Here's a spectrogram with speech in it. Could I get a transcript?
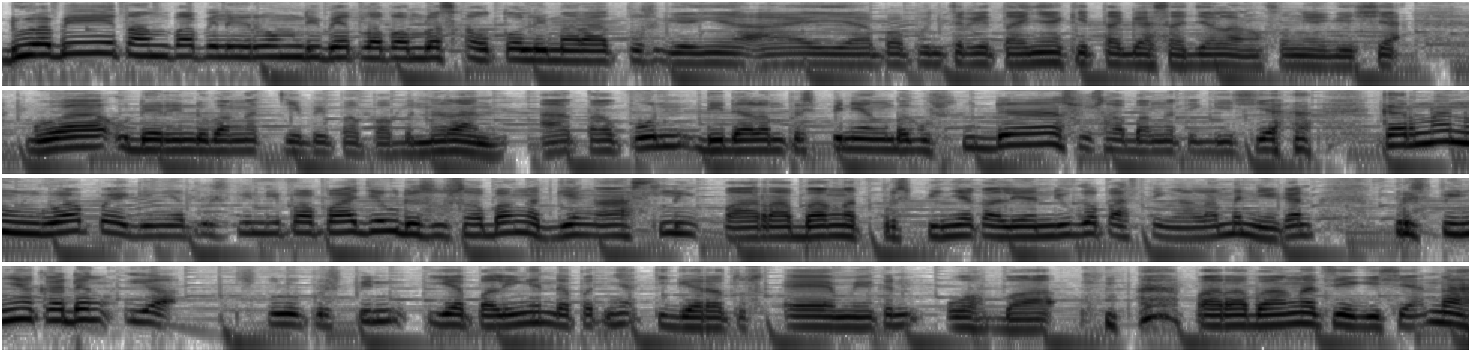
2B tanpa pilih room di bet 18 auto 500 gengnya Ay apa pun ceritanya kita gas aja langsung ya guys ya Gua udah rindu banget CP Papa beneran. Ataupun di dalam prispin yang bagus udah susah banget ya guys ya. Karena nunggu apa ya gengnya prispin di Papa aja udah susah banget. Geng asli parah banget. Prispinnya kalian juga pasti ngalamin ya kan? Prispinnya kadang ya 10 per spin ya palingan dapatnya 300 M ya kan? Wah ba parah banget sih ya guys ya. Nah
